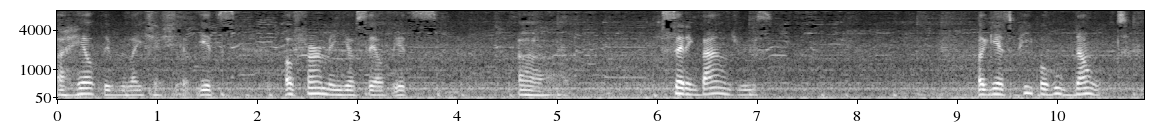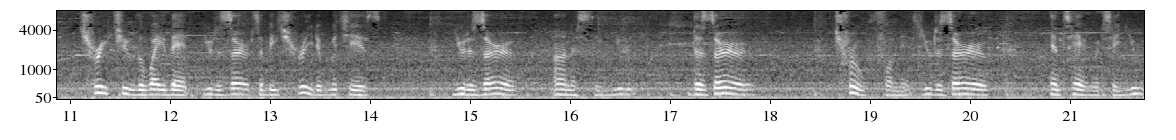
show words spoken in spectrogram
A healthy relationship. It's affirming yourself. It's uh, setting boundaries against people who don't treat you the way that you deserve to be treated, which is you deserve honesty. You deserve truthfulness. You deserve integrity. You,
